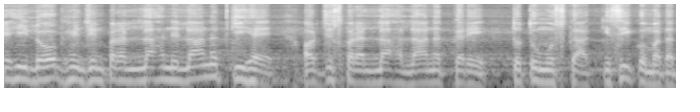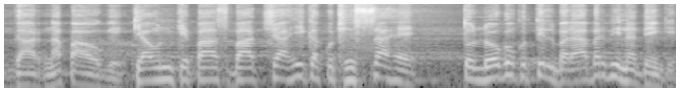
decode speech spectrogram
यही लोग हैं जिन पर अल्लाह ने लानत की है और जिस पर अल्लाह लानत करे तो तुम उसका किसी को मददगार न पाओगे। क्या उनके पास बादशाही का कुछ हिस्सा है तो लोगों को तिल बराबर भी न देंगे।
